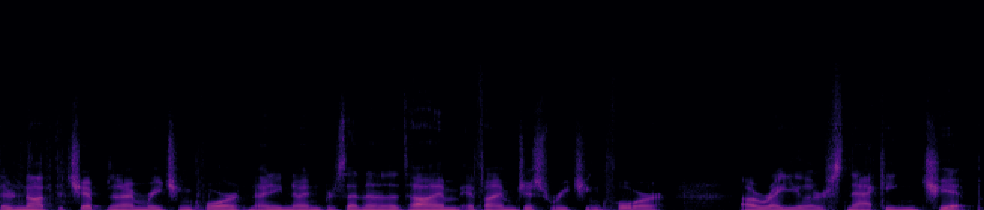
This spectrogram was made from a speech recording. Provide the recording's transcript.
They're not the chip that I'm reaching for 99% of the time if I'm just reaching for a regular snacking chip.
